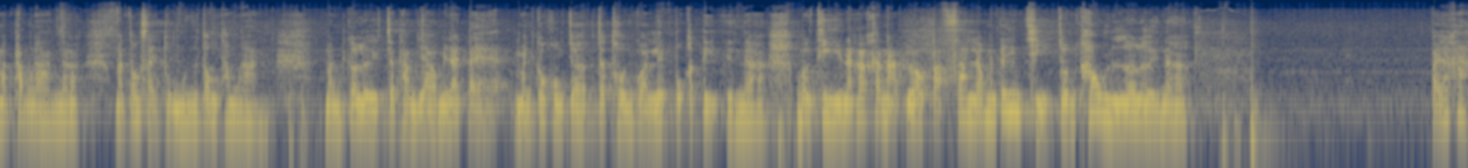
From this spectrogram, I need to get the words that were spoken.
มันทำงานนะคะมันต้องใส่ถุงมือต้องทำงาน มันก็เลยจะทำยาวไม่ได้แต่ มันก็คงจะจะทนกว่าเล็บปกตินะคะบางทีนะคะ ขนาดเราตัดสั้นแล้วมันก็ยังฉีกจนเข้าเนื้อเลยนะคะไปแล้วค่ะ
